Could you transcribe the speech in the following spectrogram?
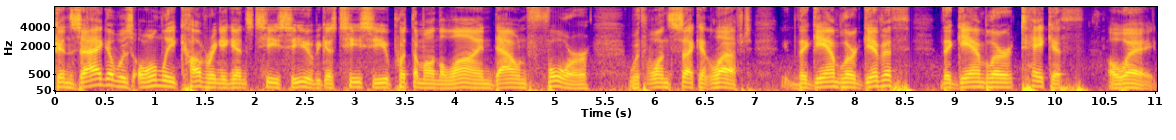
Gonzaga was only covering against TCU because TCU put them on the line down four with one second left. The gambler giveth, the gambler taketh away.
